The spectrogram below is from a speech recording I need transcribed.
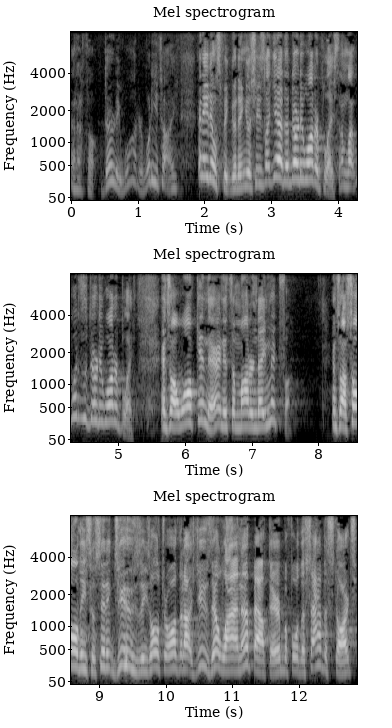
And I thought, dirty water? What are you talking? And he don't speak good English. He's like, yeah, the dirty water place. And I'm like, what is the dirty water place? And so I walk in there, and it's a modern day mikvah. And so I saw these Hasidic Jews, these ultra Orthodox Jews, they'll line up out there before the Sabbath starts,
